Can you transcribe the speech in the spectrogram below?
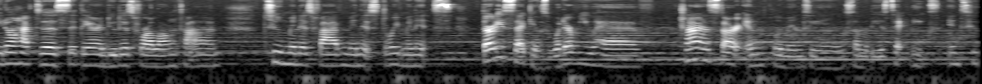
you don't have to sit there and do this for a long time two minutes, five minutes, three minutes, 30 seconds, whatever you have. Try and start implementing some of these techniques into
